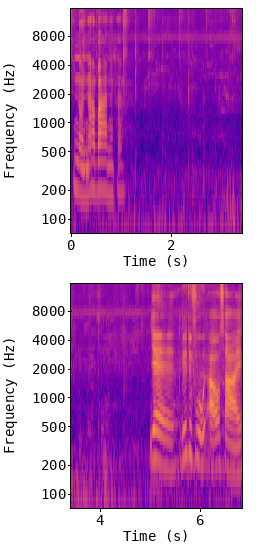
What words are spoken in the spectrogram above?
ถนนหน้าบ้านนะคะ Yeah beautiful outside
